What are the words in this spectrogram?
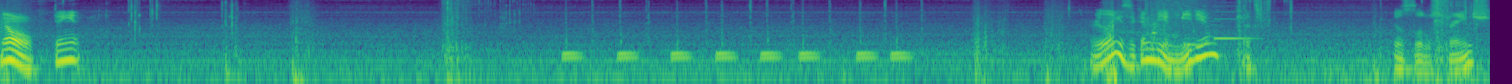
No, dang it. Really? Is it going to be a medium? That feels a little strange.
